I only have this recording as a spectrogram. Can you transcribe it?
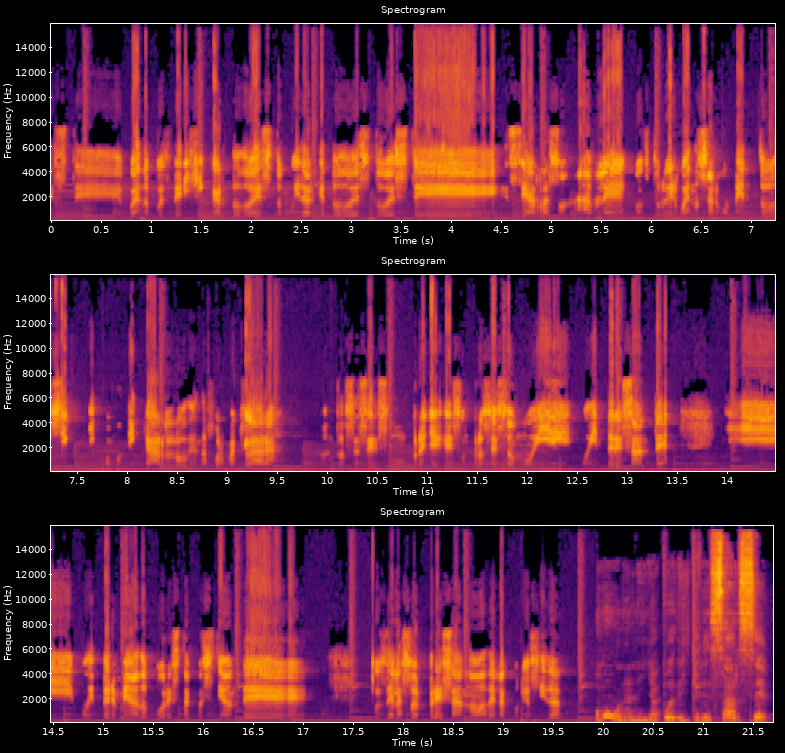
este, bueno, pues verificar todo esto, cuidar que todo esto esté, sea razonable, construir buenos argumentos y, comunicarlo de una forma clara. Entonces es un, es un proceso muy, muy interesante y muy permeado por esta cuestión de, pues de la sorpresa, ¿no? De la curiosidad. ¿Cómo una niña puede interesarse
